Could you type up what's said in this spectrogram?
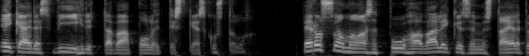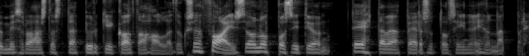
eikä edes viihdyttävää poliittista keskustelua. Perussuomalaiset puuhaa välikysymystä elpymisrahastosta ja pyrkii kata hallituksen. Fine, se on opposition tehtävä ja persut on siinä ihan näppäri.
